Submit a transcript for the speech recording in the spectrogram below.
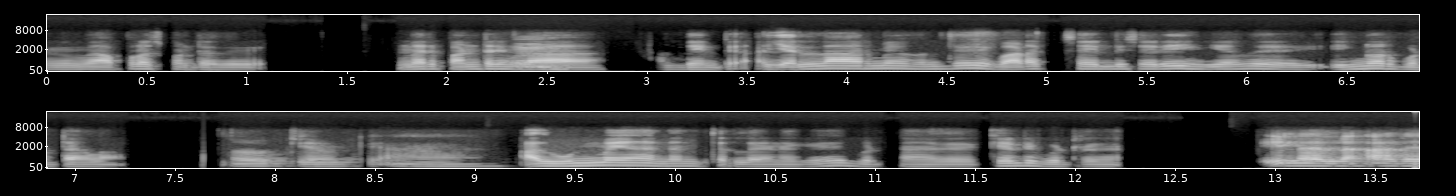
இந்த மாதிரி அப்ரோச் பண்றது இந்த மாதிரி பண்றீங்களா? அப்படின்ட்டு. எல்லாருமே வந்து வடக்கு சைடுலயும் சரி இங்க வந்து இக்னோர் பண்ணிட்டாங்களாம். Okay okay. அது உண்மையா என்னன்னு தெரியல எனக்கு பட் நான் இதை கேள்விப்பட்டிருக்கேன். இல்ல இல்ல. அது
